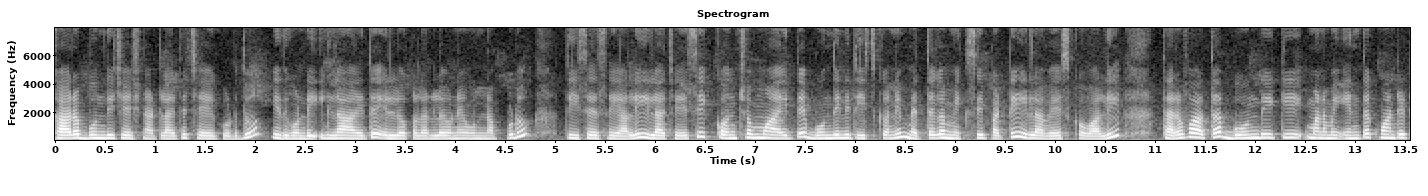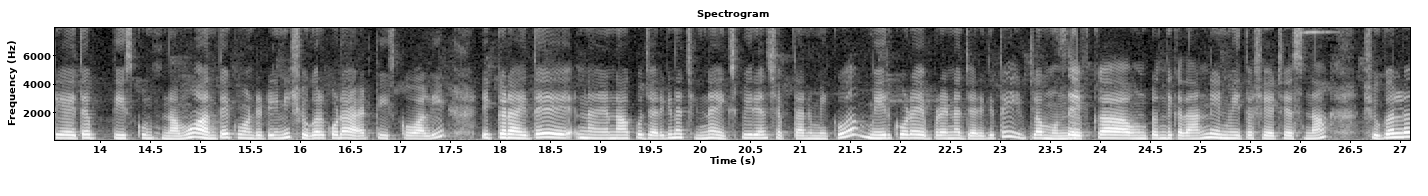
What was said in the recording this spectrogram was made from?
కార బూందీ చేసినట్లయితే చేయకూడదు. ఇదిగోండి ఇలా అయితే ఎల్లో కలర్లోనే ఉన్నప్పుడు తీసేసేయాలి. ఇలా చేసి కొంచెం అయితే బూందీని తీసుకొని మెత్తగా మిక్సీ పట్టి ఇలా వేసుకోవాలి. తర్వాత బూందీకి మనం ఎంత క్వాంటిటీ అయితే తీసుకుంటున్నామో అంతే క్వాంటిటీని షుగర్ కూడా యాడ్ తీసుకోవాలి. ఇక్కడ అయితే నాకు జరిగిన చిన్న ఎక్స్పీరియన్స్ చెప్తాను మీకు. మీరు కూడా ఎప్పుడైనా జరిగితే ఇట్లా ముందు సేఫ్గా ఉంటుంది కదా అని నేను మీతో షేర్ చేసిన. షుగర్లో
